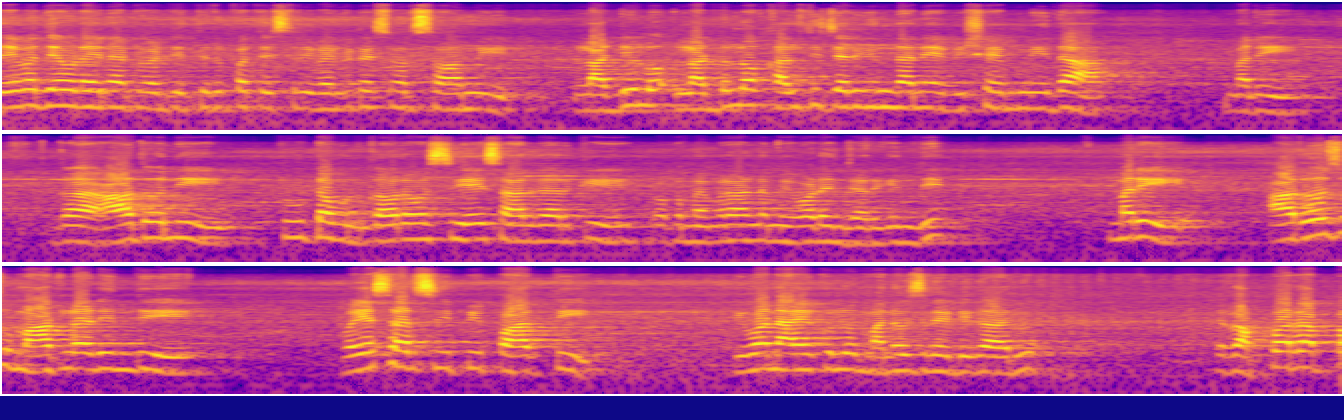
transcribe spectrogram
దేవదేవుడైనటువంటి తిరుపతి శ్రీ వెంకటేశ్వర స్వామి లడ్డులో లడ్డులో కల్తీ జరిగిందనే విషయం మీద మరి ఆదోని టూ టౌన్ గౌరవ సిఐ సార్ గారికి ఒక మెమరాండం ఇవ్వడం జరిగింది. మరి ఆ రోజు మాట్లాడింది వైఎస్ఆర్సీపీ పార్టీ యువ నాయకులు మనోజ్ రెడ్డి గారు. రప్పరప్ప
